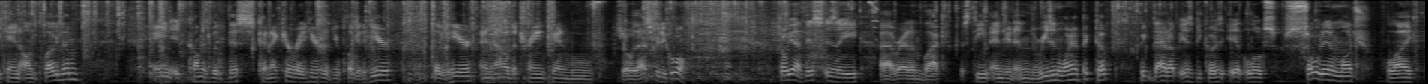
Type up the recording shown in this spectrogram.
You can unplug them, and it comes with this connector right here that you plug it here, plug it here, and now the train can move. So that's pretty cool. So yeah, this is a uh, red and black steam engine, and the reason why I picked up picked that up is because it looks so damn much like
